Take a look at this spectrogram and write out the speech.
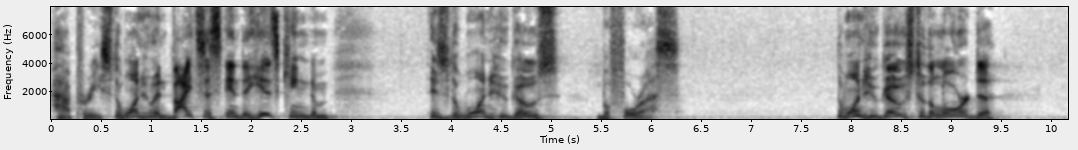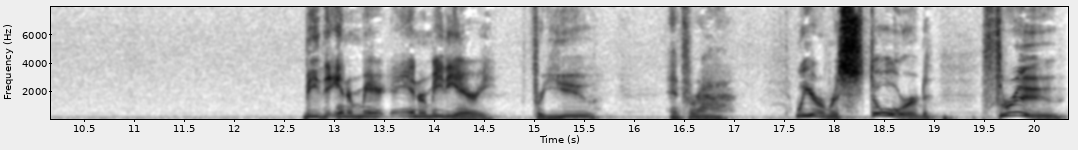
high priest. The one who invites us into his kingdom is the one who goes before us. The one who goes to the Lord to be the intermediary for you and for I. We are restored through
